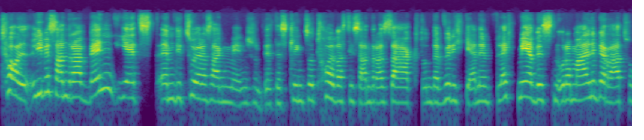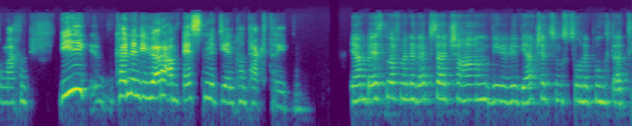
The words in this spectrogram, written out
Toll, liebe Sandra, wenn jetzt ähm, die Zuhörer sagen, Mensch, das, das, klingt so toll, was die Sandra sagt, und da würde ich gerne vielleicht mehr wissen oder mal eine Beratung machen, wie können die Hörer am besten mit dir in Kontakt treten? Ja, am besten auf meine Website schauen, www.wertschätzungszone.at,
